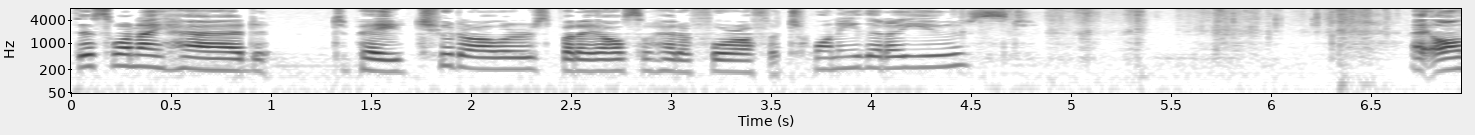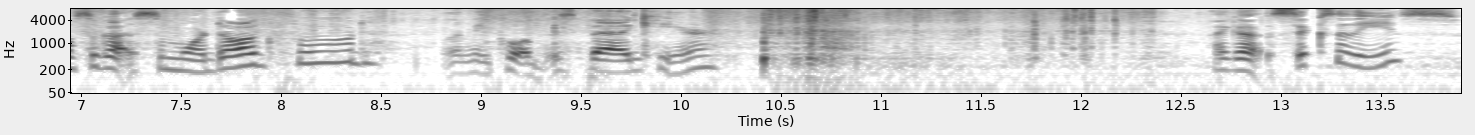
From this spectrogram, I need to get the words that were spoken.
This one I had to pay $2, but I also had a 4 off of 20 that I used. I also got some more dog food. Let me pull up this bag here. I got six of these.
